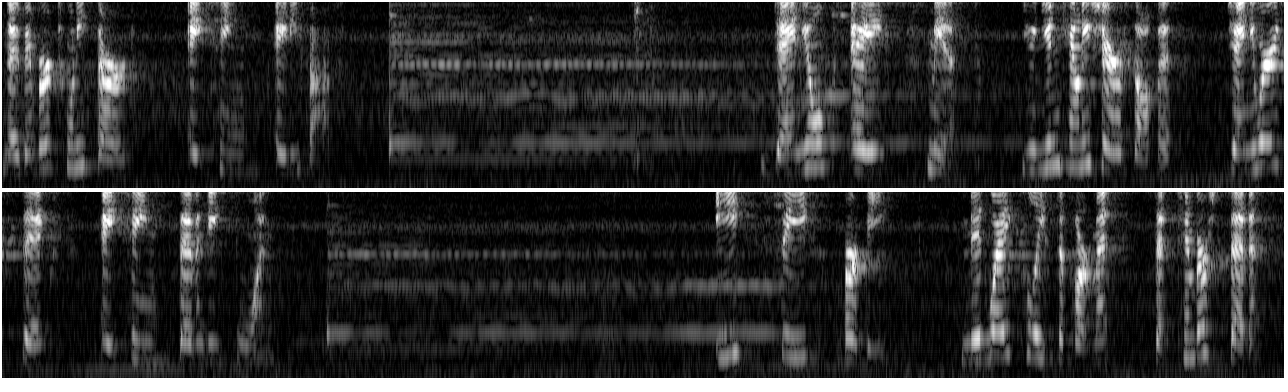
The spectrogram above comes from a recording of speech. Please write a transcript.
November 23rd, 1885. Daniel A. Smith, Union County Sheriff's Office, January 6th, 1871. E. C. Burpee, Midway Police Department, September 7th,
